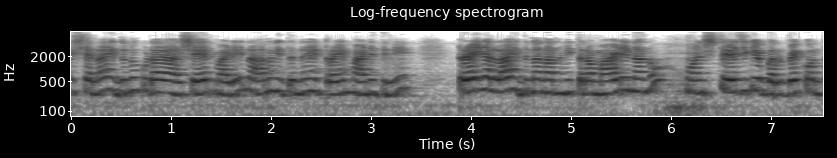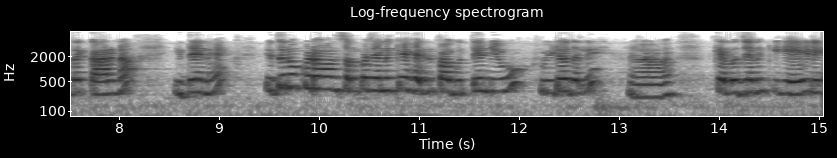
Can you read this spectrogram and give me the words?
ವಿಷಯನ ಇದನ್ನು ಕೂಡ ಶೇರ್ ಮಾಡಿ. ನಾನು ಇದನ್ನೇ ಟ್ರೈ ಮಾಡಿದ್ದೀನಿ. ಟ್ರೈ ಅಲ್ಲ, ಇದನ್ನು ನಾನು ಈ ಥರ ಮಾಡಿ ನಾನು ಒಂದು ಸ್ಟೇಜಿಗೆ ಬರಬೇಕು ಅಂತ ಕಾರಣ ಇದೇನೆ. ಇದನ್ನು ಕೂಡ ಒಂದು ಸ್ವಲ್ಪ ಜನಕ್ಕೆ ಹೆಲ್ಪ್ ಆಗುತ್ತೆ. ನೀವು ವಿಡಿಯೋದಲ್ಲಿ ಕೆಲವು ಜನಕ್ಕೆ ಹೇಳಿ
